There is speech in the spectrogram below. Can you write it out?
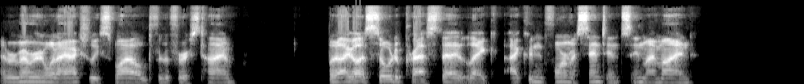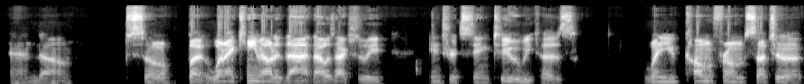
I remember when I actually smiled for the first time. But I got so depressed that like I couldn't form a sentence in my mind. And um so but when I came out of that, that was actually interesting too because when you come from such a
